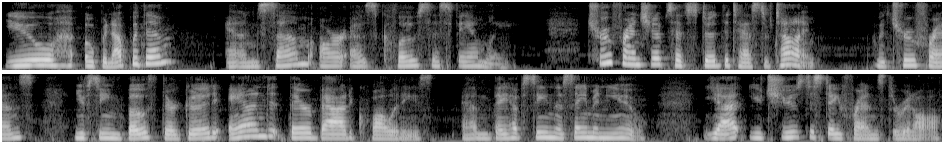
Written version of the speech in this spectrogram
You open up with them, and some are as close as family. True friendships have stood the test of time. With true friends, you've seen both their good and their bad qualities, and they have seen the same in you. Yet you choose to stay friends through it all.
